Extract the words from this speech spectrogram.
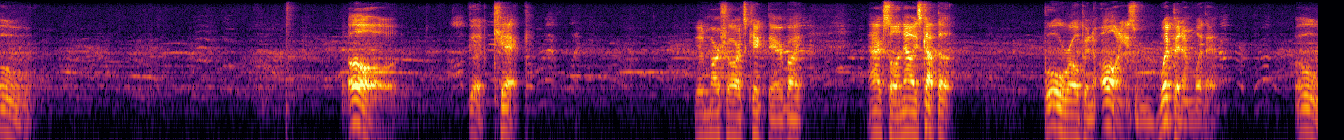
Oh. Oh. Good kick. Good martial arts kick there by Axel. And now he's got the bull rope and oh, and he's whipping him with it. Oh.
